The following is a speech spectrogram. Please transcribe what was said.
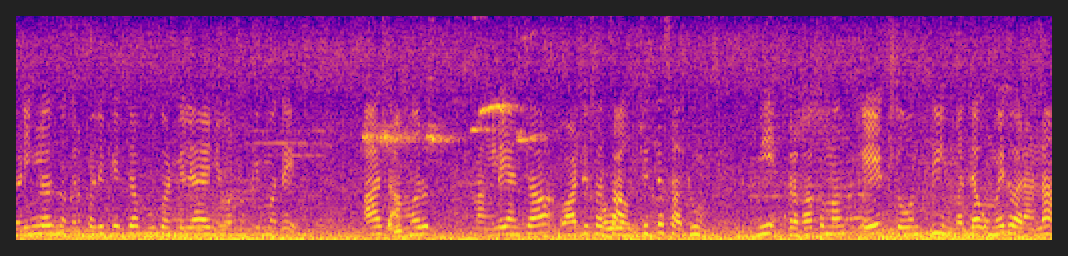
गडिंग्लज नगरपालिकेच्या भू घडलेल्या या निवडणुकीमध्ये आज अमर मांगले यांच्या वाढदिवसाचं औचित्य साधून मी प्रभाग क्रमांक एक दोन तीन मधल्या उमेदवारांना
